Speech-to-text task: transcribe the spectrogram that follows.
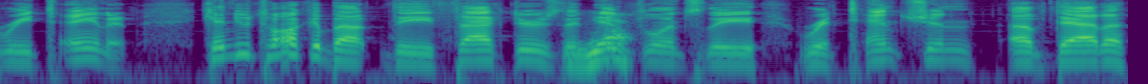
retain it. Can you talk about the factors that yes. influence the retention of data?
